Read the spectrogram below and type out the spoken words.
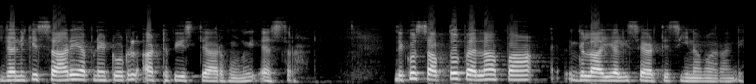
ਯਾਨੀ ਕਿ ਸਾਰੇ ਆਪਣੇ ਟੋਟਲ 8 ਪੀਸ ਤਿਆਰ ਹੋਣਗੇ ਇਸ ਤਰ੍ਹਾਂ। ਦੇਖੋ, ਸਭ ਤੋਂ ਪਹਿਲਾਂ ਆਪਾਂ ਗਲਾਈ ਵਾਲੀ ਸਾਈਡ ਤੇ ਸੀਨਾ ਮਾਰਾਂਗੇ।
